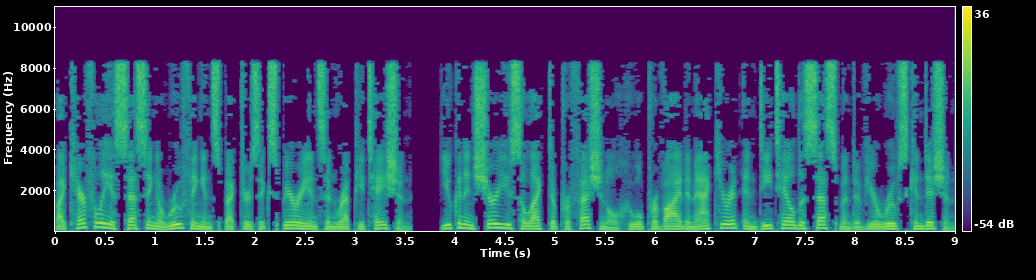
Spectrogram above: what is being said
By carefully assessing a roofing inspector's experience and reputation, you can ensure you select a professional who will provide an accurate and detailed assessment of your roof's condition.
